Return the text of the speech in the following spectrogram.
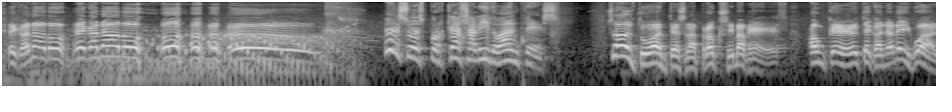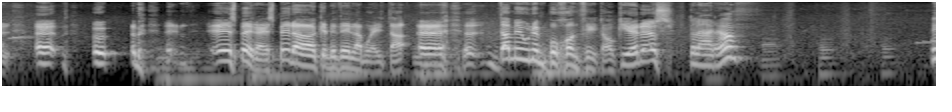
¡He ganado! ¡He ganado! Eso es porque ha salido antes. Sal tú antes la próxima vez, aunque te ganaré igual. Eh, eh, eh, espera, espera a que me dé la vuelta. Eh, eh, dame un empujoncito, ¿quieres? Claro. Y...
